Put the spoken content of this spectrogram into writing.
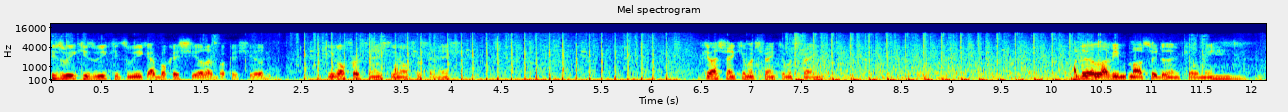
He's weak, he's weak, he's weak. I broke his shield, I broke his shield. You going for a finish, you going for a finish. Keep on strength, keep on strength, keep on strength. I'll do a love emote so he doesn't kill me.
